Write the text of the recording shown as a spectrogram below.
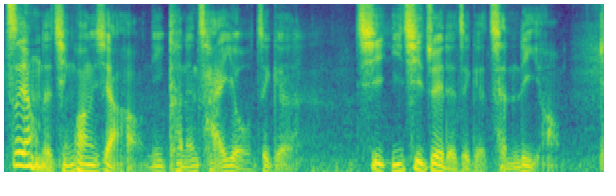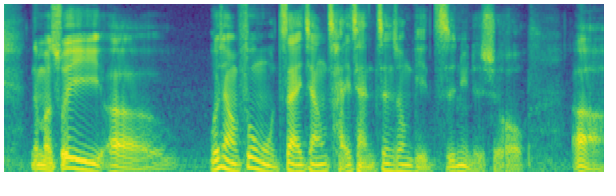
这样的情况下哈，你可能才有这个弃遗弃罪的这个成立哈。那么，所以呃，我想父母在将财产赠送给子女的时候啊。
